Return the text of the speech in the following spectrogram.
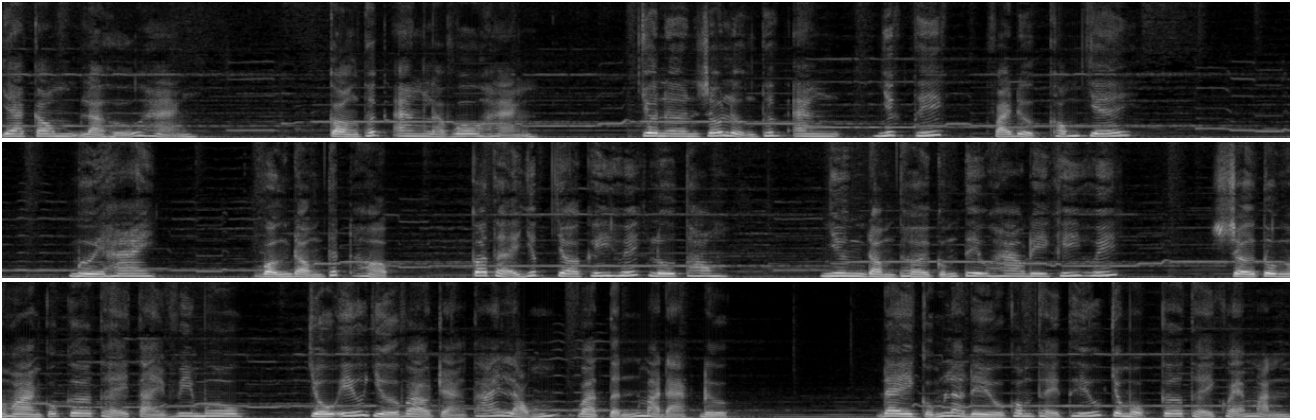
gia công là hữu hạn. Còn thức ăn là vô hạn. Cho nên số lượng thức ăn nhất thiết phải được khống chế. 12. Vận động thích hợp có thể giúp cho khí huyết lưu thông, nhưng đồng thời cũng tiêu hao đi khí huyết. Sự tuần hoàn của cơ thể tại vi mô chủ yếu dựa vào trạng thái lỏng và tĩnh mà đạt được. Đây cũng là điều không thể thiếu cho một cơ thể khỏe mạnh.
